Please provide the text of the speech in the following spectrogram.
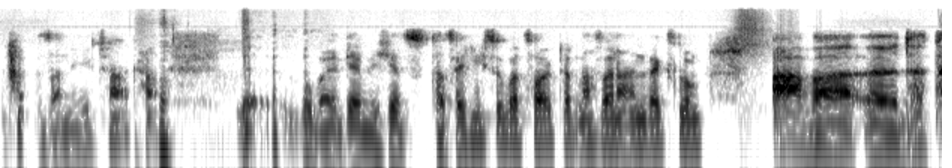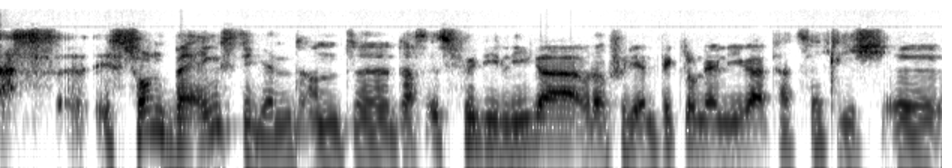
Sahnetag, ja. wobei der mich jetzt tatsächlich nicht so überzeugt hat nach seiner Einwechslung. Aber äh, das, das ist schon beängstigend und äh, das ist für die Liga oder für die Entwicklung der Liga tatsächlich äh,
